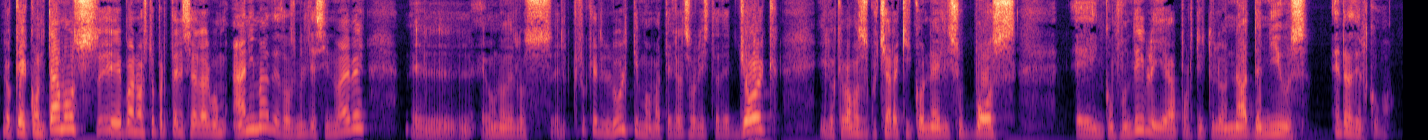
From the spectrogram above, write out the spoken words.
Lo que contamos, eh, bueno, esto pertenece al álbum Anima de 2019, el, uno de los, creo que el último material solista de York, y lo que vamos a escuchar aquí con él y su voz eh, inconfundible lleva por título Not the News en Radio El Cubo.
